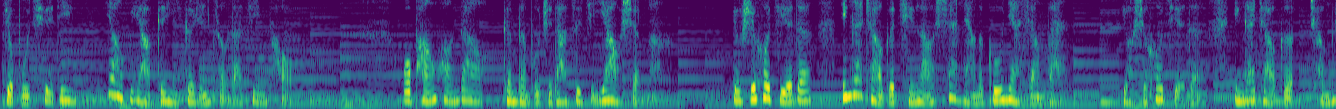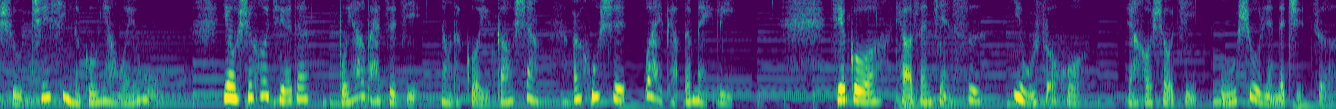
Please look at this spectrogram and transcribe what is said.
就不确定要不要跟一个人走到尽头。我彷徨到根本不知道自己要什么。有时候觉得应该找个勤劳善良的姑娘相伴，有时候觉得应该找个成熟知性的姑娘为伍，有时候觉得不要把自己弄得过于高尚，而忽视外表的美丽。结果挑三拣四，一无所获，然后受尽无数人的指责。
